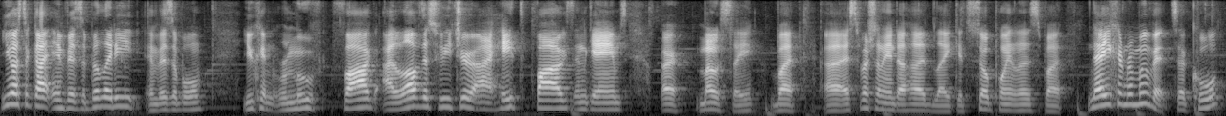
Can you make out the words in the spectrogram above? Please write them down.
You also got invisibility, invisible. You can remove fog. I love this feature. I hate fogs in games, or mostly, but uh, especially in the HUD, like it's so pointless, but now you can remove it, so cool.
